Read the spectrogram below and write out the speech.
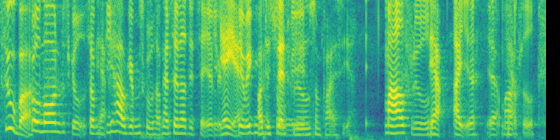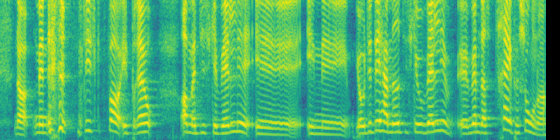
Super. God morgenbesked, som Ja. de har jo gennemskudt ham. Han sender det til alle. Ja, ja. Det er jo ikke en og det er personlig- fløde, som Freja siger. Meget fløde. Ja. Ej, ja, ja meget Ja. fløde. Nå, men de får et brev om, at de skal vælge øh, en... Øh, jo, det er det her med, at de skal jo vælge, øh, hvem der er tre personer,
